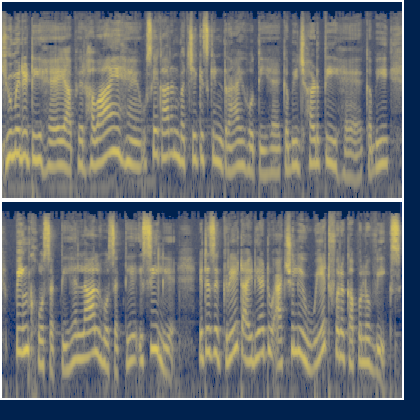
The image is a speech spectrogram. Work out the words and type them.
ह्यूमिडिटी है या फिर हवाएँ हैं, उसके कारण बच्चे की स्किन ड्राई होती है, कभी झड़ती है, कभी पिंक हो सकती है, लाल हो सकती है, इसीलिए it is a great idea to actually wait for a couple of weeks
